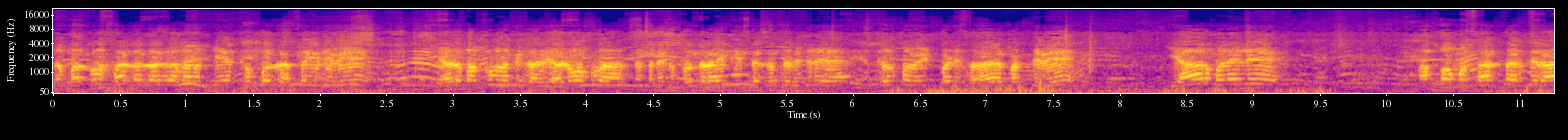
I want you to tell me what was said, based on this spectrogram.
ನಮ್ಮ ಮಕ್ಕಳು ಸಾಕಾಗಲ್ಲ ನಮ್ಗೆ ತುಂಬಾ ಕಷ್ಟ ಇದೀವಿ ಎರಡು ಮಕ್ಕಳು ನಮಗೆ ಎರಡು ಮಕ್ಕಳು ನಮ್ಮ ಮನೆಗೆ ತೊಂದರೆ ಆಯ್ತು ಅಂತಕ್ಕಂಥದ್ದಿದ್ರೆ ಸ್ವಲ್ಪ ವೇಟ್ ಮಾಡಿ ಸಹಾಯ ಮಾಡ್ತೀವಿ ಯಾರ ಮನೇಲಿ ಅಪ್ಪ ಅಮ್ಮ ಸಾಕ್ತಾ ಇರ್ತೀರಾ?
